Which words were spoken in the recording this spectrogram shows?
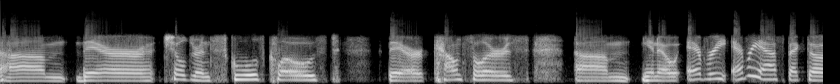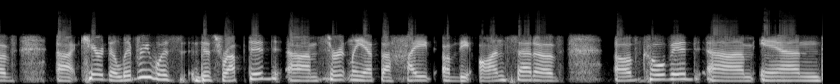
Um, their children's schools closed their counselors. Um, you know, every every aspect of uh, care delivery was disrupted. Um, certainly at the height of the onset of of COVID, um, and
